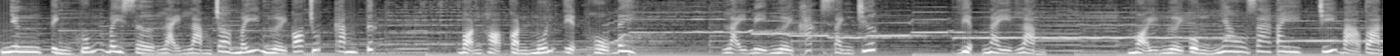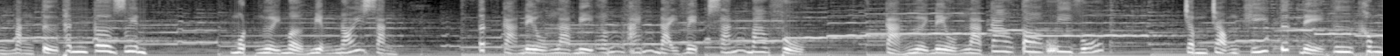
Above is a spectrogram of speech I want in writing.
Nhưng tình huống bây giờ lại làm cho mấy người có chút căm tức. Bọn họ còn muốn tiệt hồ đây, Lại bị người khác giành trước. Việc này làm, Mọi người cùng nhau ra tay, Chí bảo toàn bằng tự thân cơ duyên. Một người mở miệng nói rằng Tất cả đều là bị ấm ánh đại vệt sáng bao phủ. Cả người đều là cao to uy vũ. Trầm trọng khí tức để hư không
